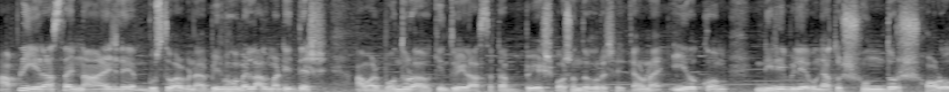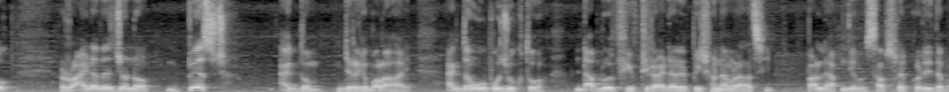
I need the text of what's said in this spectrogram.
আপনি এই রাস্তায় না আসলে বুঝতে পারবেন না। বীরভূমের লালমাটির দেশ, আমার বন্ধুরাও কিন্তু এই রাস্তাটা বেশ পছন্দ করেছে। কেননা এরকম নিরিবিলি এবং এত সুন্দর সড়ক রাইডারদের জন্য বেস্ট একদম, যেটাকে বলা হয়। একদম উপযুক্ত। ডাব্লিউ ফিফটি রাইডারের পিছনে আমরা আছি। পারলে আপনিও সাবস্ক্রাইব করে দিতে পারেন।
